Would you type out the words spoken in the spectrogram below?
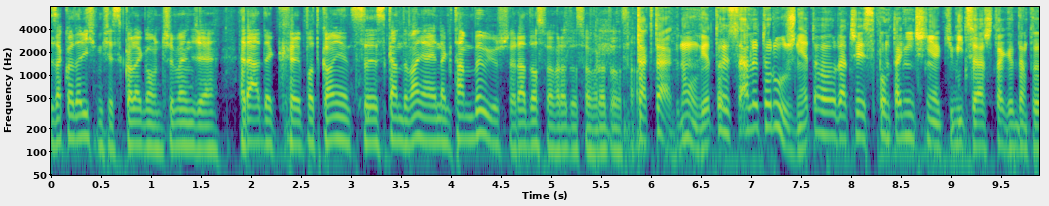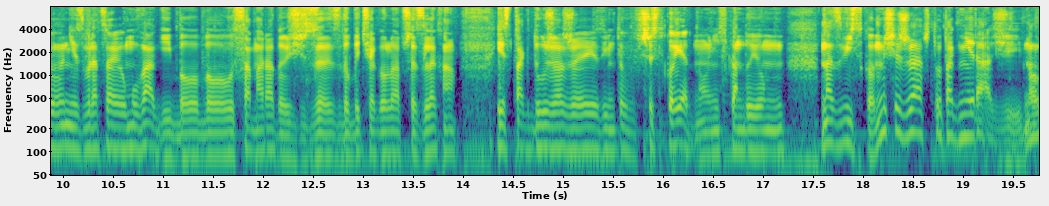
zakładaliśmy się z kolegą, czy będzie Radek y, pod koniec y, skandowania, jednak tam był już Radosław, Radosław, Radosław. Tak, tak, no mówię, to jest, ale to różnie, to raczej spontanicznie, kibice aż tak na to nie zwracają uwagi, bo, bo sama radość ze zdobycia gola przez Lecha jest tak duża, że jest im to wszystko jedno, oni skandują nazwisko. Myślę, że aż to tak nie razi, no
